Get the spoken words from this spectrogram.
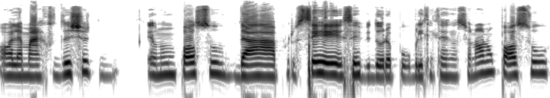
Olha, Marcos, deixa eu eu não posso dar, por ser servidora pública internacional, não posso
